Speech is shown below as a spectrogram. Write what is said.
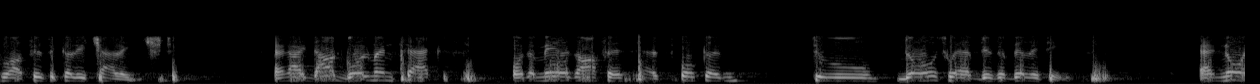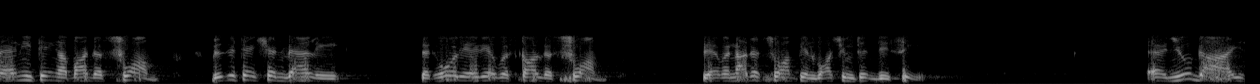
who are physically challenged. And I doubt Goldman Sachs or the mayor's office has spoken to those who have disabilities and know anything about the swamp. Visitation Valley, that whole area was called a swamp. They have another swamp in Washington, D.C. And you guys,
